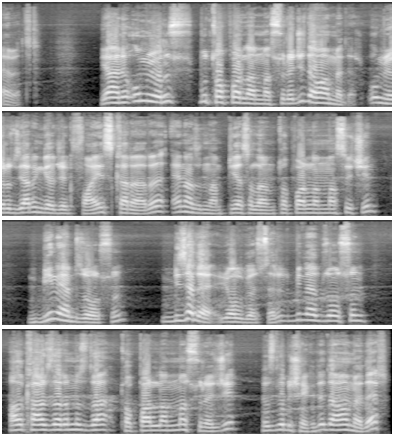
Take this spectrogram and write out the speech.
Evet. Yani umuyoruz bu toparlanma süreci devam eder. Umuyoruz yarın gelecek faiz kararı en azından piyasaların toparlanması için bir nebze olsun bize de yol gösterir. Bir nebze olsun halka arzlarımızda toparlanma süreci hızlı bir şekilde devam eder.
